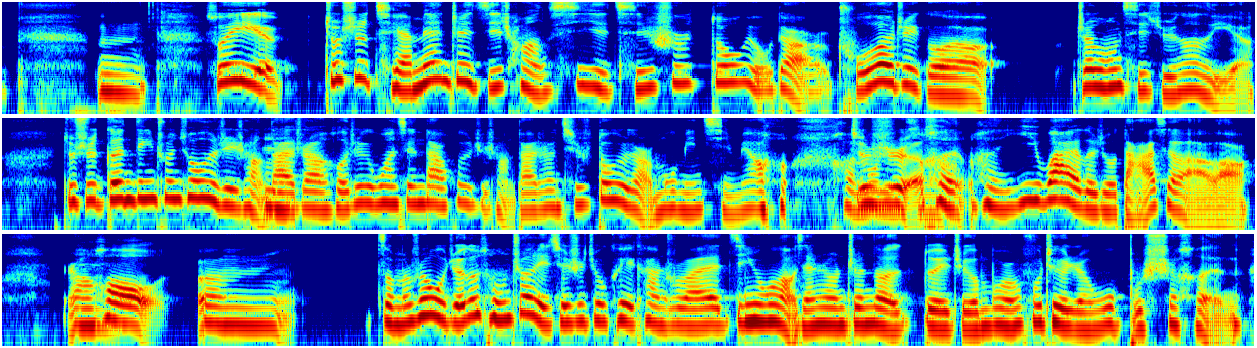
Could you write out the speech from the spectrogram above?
嗯，所以就是前面这几场戏其实都有点儿，除了这个真龙棋局那里，就是跟丁春秋的这场大战和这个万仙大会这场大战，其实都有点莫名其妙，就是很很意外的就打起来了，然后，嗯。怎么说？我觉得从这里其实就可以看出来，金庸老先生真的对这个慕容复这个人物不是很。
